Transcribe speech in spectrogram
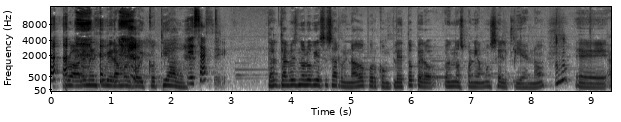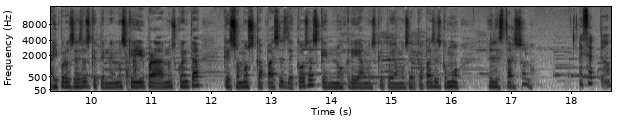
probablemente hubiéramos boicoteado. Exacto. Tal, tal vez no lo hubieses arruinado por completo, pero pues nos poníamos el pie, ¿no? Eh, hay procesos que tenemos que ir para darnos cuenta que somos capaces de cosas que no creíamos que podíamos ser capaces, como el estar solo. Exacto.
